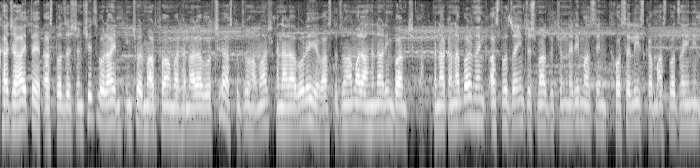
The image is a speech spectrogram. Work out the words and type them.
քաջահայտ է Աստվածաշնչից, որ այն ինչ որ մարդու համար հնարավոր չէ, Աստուծո համար հնարավոր է եւ Աստուծո համար անհնարին բան չկա։ Բնականաբար մենք Աստվածային ճշմարտությունների մասին խոսելիս կամ Աստվածայինին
